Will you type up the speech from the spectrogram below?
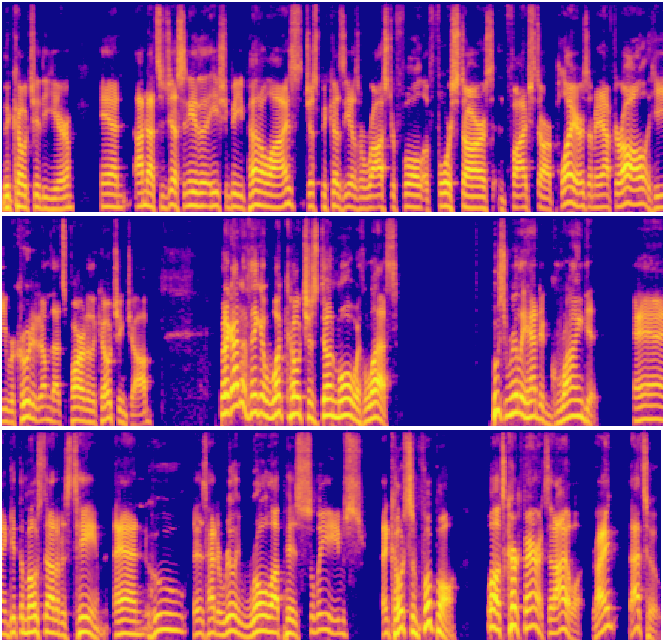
the coach of the year. And I'm not suggesting either that he should be penalized just because he has a roster full of four stars and five star players. I mean, after all, he recruited them. That's part of the coaching job. But I got to think of what coach has done more with less. Who's really had to grind it and get the most out of his team and who has had to really roll up his sleeves and coach some football. Well, it's Kirk Ferentz at Iowa, right? That's who.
